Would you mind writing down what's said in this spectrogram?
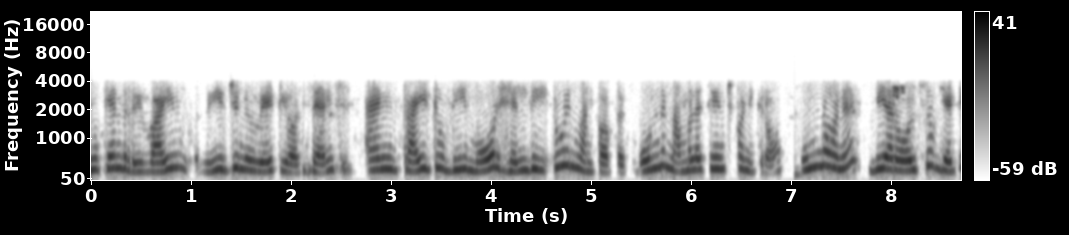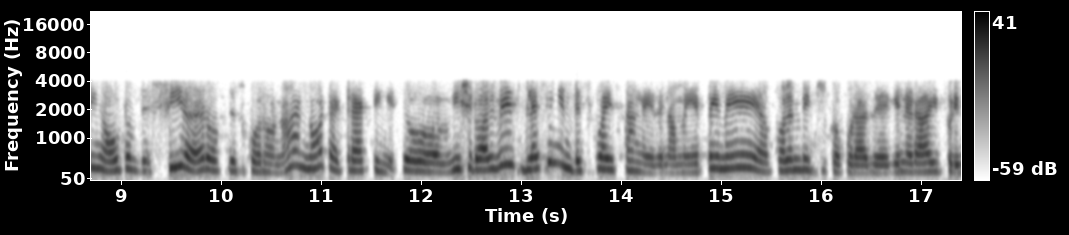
you can revive rejuvenate yourself and try to be more healthy two in one purpose ஒன்னு நம்மள சேஞ்ச் பண்ணிக்கிறோம். இன்னொன்னு we are also getting out of the fear of this corona not attracting it so we should always blessing in disguise தாங்க இது. நம்ம எப்பயுமே புலம்பிட்டு இருக்க கூடாது. என்னடா இப்படி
